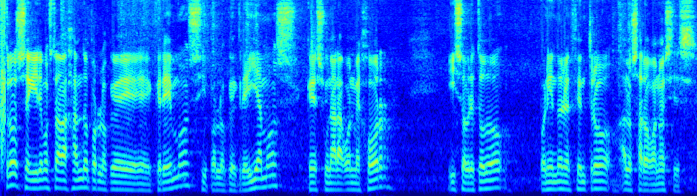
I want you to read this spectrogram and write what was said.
Nosotros seguiremos trabajando por lo que creemos y por lo que creíamos, que es un Aragón mejor, y sobre todo poniendo en el centro a los aragoneses.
